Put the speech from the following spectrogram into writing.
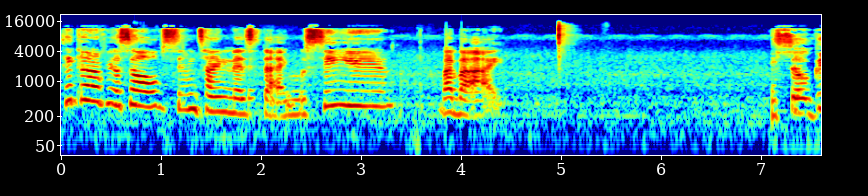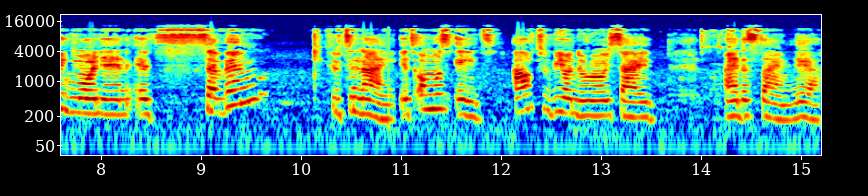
take care of yourself. Same time next time. We'll see you. Bye bye. So good morning. It's 7.59. It's almost 8. I have to be on the roadside at this time. Yeah.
